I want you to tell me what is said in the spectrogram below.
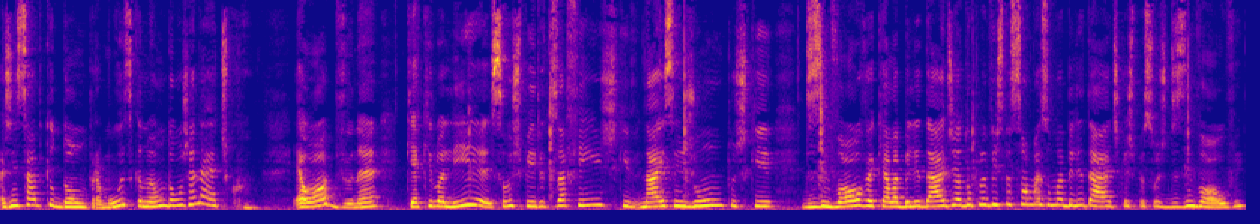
A gente sabe que o dom para música não é um dom genético. É óbvio, né, que aquilo ali são espíritos afins que nascem juntos, que desenvolvem aquela habilidade e a dupla vista é só mais uma habilidade que as pessoas desenvolvem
